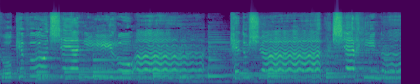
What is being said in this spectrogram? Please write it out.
בכל כיוון שאני רואה קדושה שכינה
